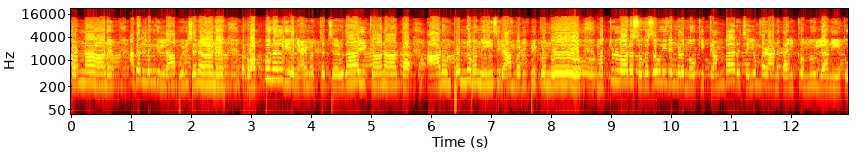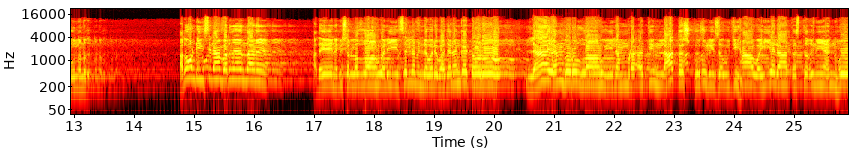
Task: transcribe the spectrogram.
പെണ്ണാണ്. അതല്ലെങ്കിൽ ആ പുരുഷനാണ്. റബ്ബ് നൽകിയ ന്യായമത്തെ ചെറുതായി കാണാത്ത ആണും പെണ്ണുമെന്ന് ഇസ്ലാം പഠിപ്പിക്കുന്നു. മറ്റുള്ളവരെ സുഖസൗകര്യങ്ങൾ നോക്കി കമ്പയർ ചെയ്യുമ്പോഴാണ് തനിക്കൊന്നുമില്ല നീ തോന്നുന്നത്. അതുകൊണ്ട് ഇസ്ലാം പറഞ്ഞത് എന്താണ്? അതേ നബി സല്ലല്ലാഹു അലൈഹി വസല്ലമിന്റെ ഒരു വചനം കേട്ടോളൂ. ലാ യൻദുറുല്ലാഹു ഇലാ ഇംറഅത്തിൻ ലാ തശ്കുറു ലിസൗജിഹാ വഹിയ ലാ തസ്തഗ്നി അൻഹു.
